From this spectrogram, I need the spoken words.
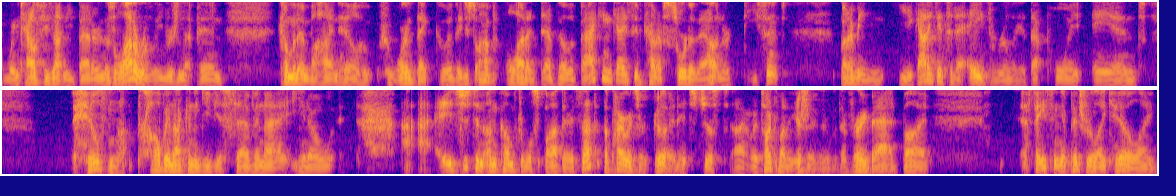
when Kelsey's not any better, and there's a lot of relievers in that pen coming in behind Hill who, who weren't that good. They just don't have a lot of depth. Now the backing guys have kind of sorted out and are decent. But I mean, you got to get to the eighth really at that point, and Hill's not probably not going to give you seven. I, you know, I, it's just an uncomfortable spot there. It's not that the Pirates are good. It's just uh, we talked about the issue. They're, they're very bad, but facing a pitcher like Hill, like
